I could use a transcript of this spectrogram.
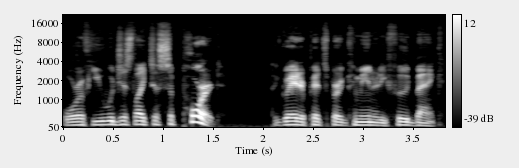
or if you would just like to support the Greater Pittsburgh Community Food Bank,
